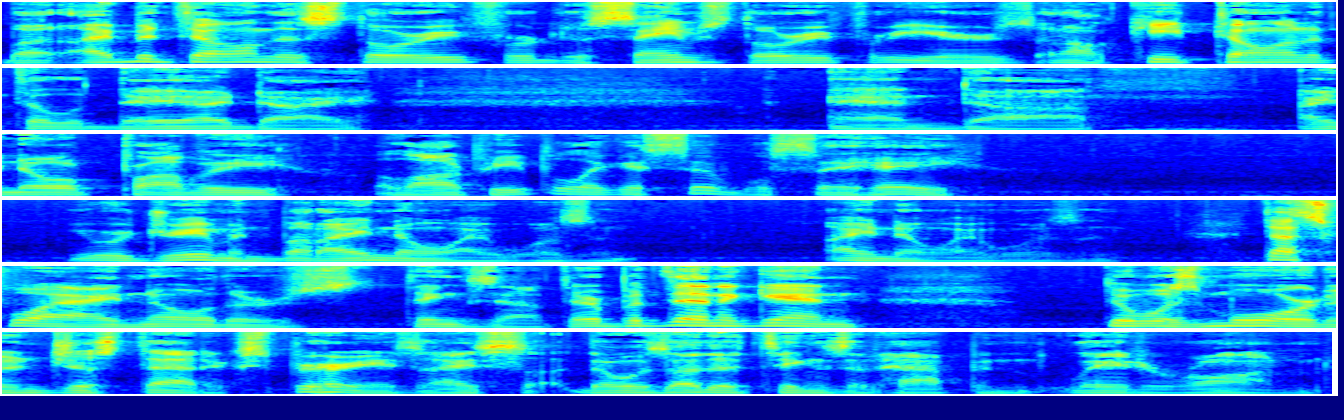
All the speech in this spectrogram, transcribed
But I've been telling this story for the same story for years, and I'll keep telling it till the day I die. And uh, I know probably a lot of people, like I said, will say, "Hey, you were dreaming," but I know I wasn't. I know I wasn't. That's why I know there's things out there. But then again, there was more than just that experience. I saw there was other things that happened later on.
